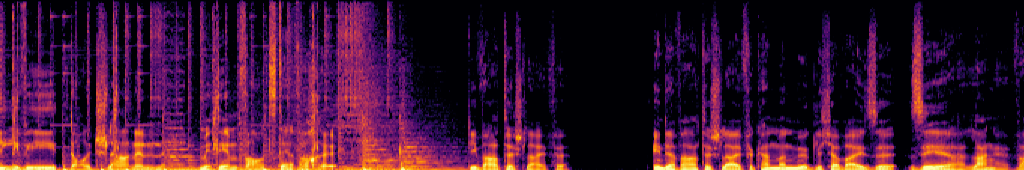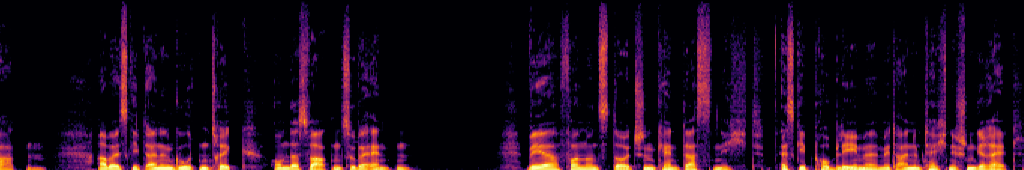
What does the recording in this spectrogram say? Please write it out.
DW Deutsch lernen mit dem Wort der Woche. Die Warteschleife. In der Warteschleife kann man möglicherweise sehr lange warten. Aber es gibt einen guten Trick, um das Warten zu beenden. Wer von uns Deutschen kennt das nicht? Es gibt Probleme mit einem technischen Gerät.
